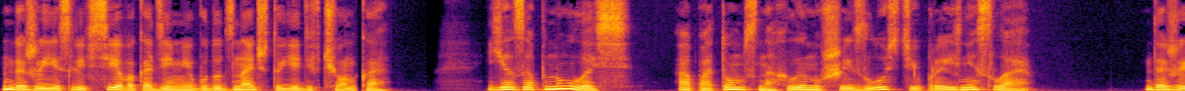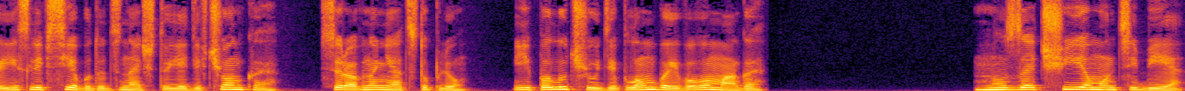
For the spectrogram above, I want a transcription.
даже если все в академии будут знать, что я девчонка». Я запнулась, а потом с нахлынувшей злостью произнесла. «Даже если все будут знать, что я девчонка, все равно не отступлю и получу диплом боевого мага». «Но зачем он тебе?»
